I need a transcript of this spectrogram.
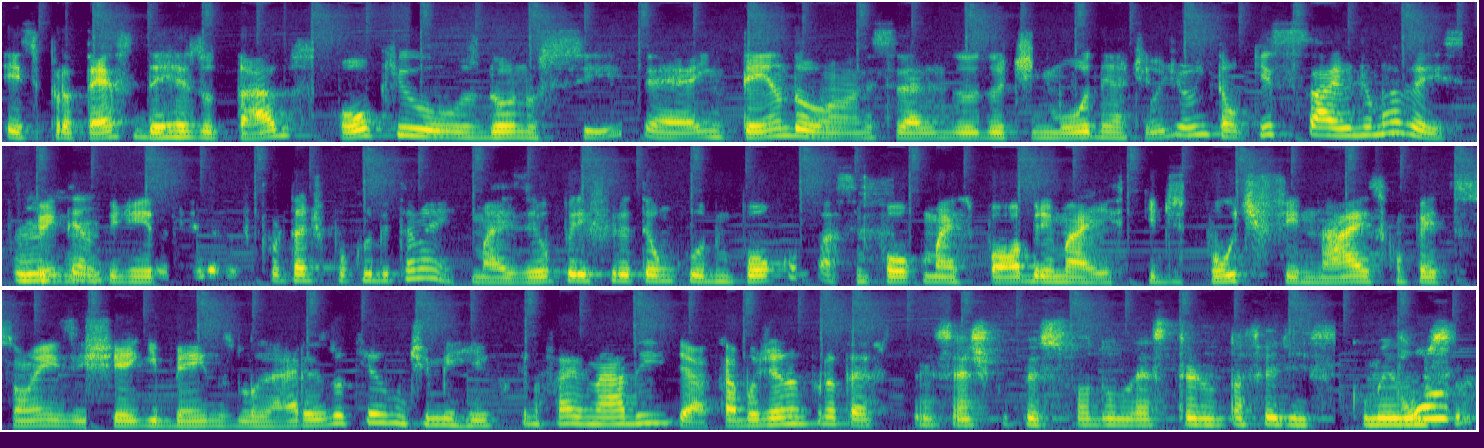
esse protesto dê resultados, ou que os donos se é, entendam a necessidade do, do, time, mudem a atitude, ou então que saiam de uma vez. Uhum. Eu entendo que o dinheiro é muito importante pro clube também, mas eu prefiro ter um clube um pouco, assim, um pouco mais pobre, mas que dispute finais, competições e chegue bem nos lugares, do que um time rico que não faz nada e já, acabou gerando protesto. Você acha que o pessoal do Leicester não tá feliz? Com mesmo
